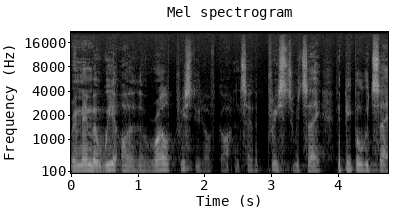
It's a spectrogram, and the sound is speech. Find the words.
Remember, we are the royal priesthood of God. And so the priests would say, the people would say,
